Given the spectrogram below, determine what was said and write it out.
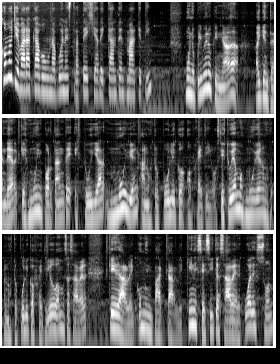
¿Cómo llevar a cabo una buena estrategia de content marketing? Bueno, primero que nada, hay que entender que es muy importante estudiar muy bien a nuestro público objetivo. Si estudiamos muy bien a nuestro público objetivo, vamos a saber qué darle, cómo impactarle, qué necesita saber, cuáles son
